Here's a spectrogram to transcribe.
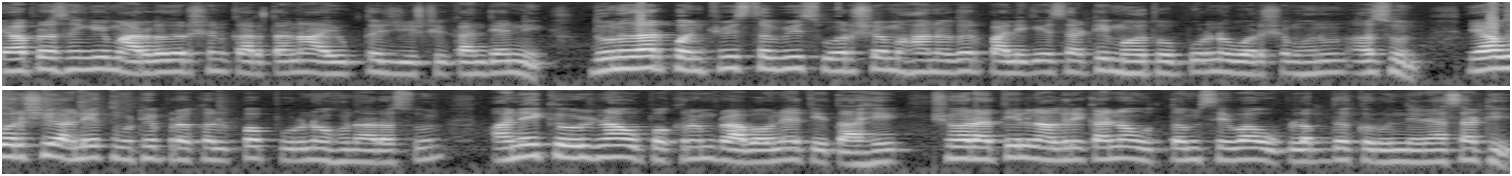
याप्रसंगी मार्गदर्शन करताना आयुक्त जी. श्रीकांत यांनी दोन हजार पंचवीस सव्वीस वर्ष महानगरपालिकेसाठी महत्त्वपूर्ण वर्ष म्हणून असून यावर्षी अनेक मोठे प्रकल्प पूर्ण होणार असून अनेक योजना उपक्रम राबवण्यात येत आहे. शहरातील नागरिकांना उत्तम सेवा उपलब्ध करून देण्यासाठी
